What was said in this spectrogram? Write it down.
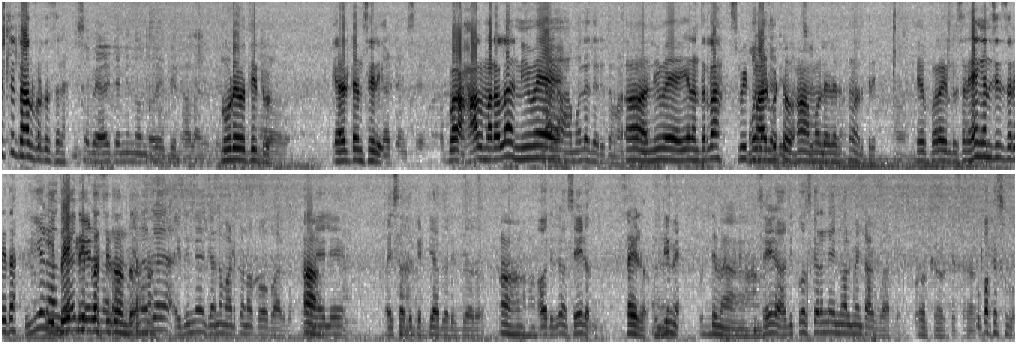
ಎಷ್ಟು ಲೀಟ್ರ್ ಹಾಲು ಬರ್ತದೆ ಸರ್? ದಿವಸ ಎರಡು ಟೈಮಿಂದ ಒಂದು ನೂರೈದು ಲೀಟ್ರ್ ಹಾಲು ಆಗುತ್ತೆ ನೂರೈವತ್ತು ಲೀಟ್ರು ಎರಡು ಟೈಮ್ ಸೇರಿ? ಎರಡು ಟೈಮ್ ಸೇರಿ. ಬ ಹಾಲು ಮಾರಲ್ಲ ನೀವೇ ಮೌಲ್ಯಧಾರಿತ ಮಾಡಿ ಹಾಂ ನೀವೇ ಏನಂತಾರಲ್ಲ ಸ್ವೀಟ್ ಮಾಡಿಬಿಟ್ಟು ಹಾಂ ಮೌಲ್ಯಧಾರಿತ ಮಾಡ್ತೀರಿ. ಏ ಪರವಾಗಿಲ್ಲ ಸರ್. ಹೆಂಗೆ ಅನಿಸಿದೆ ಸರ್ ಇದು? ಈ ಬೇಕ್ರಿ ಪ್ಲಸ್ ಇದು ಒಂದು. ಇದನ್ನೇ ಜನ ಮಾಡ್ಕೊಳಕ್ ಹೋಗ್ಬಾರ್ದು. ಮನೆಯಲ್ಲಿ ವಯಸ್ಸಾದ ಗಟ್ಟಿಯಾದವ್ರು ಇದ್ದವರು. ಅವ್ರಿದ್ರೆ ಸೈಡು. ಸೈಡು. ಉದ್ದಿಮೆ. ಉದ್ದಿಮೆ ಸೈಡ್. ಅದಕ್ಕೋಸ್ಕರನೇ ಇನ್ವಾಲ್ವ್ಮೆಂಟ್ ಆಗಬಾರ್ದು. ಓಕೆ ಓಕೆ ಸರ್ ಉಪಕಸುಬು.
